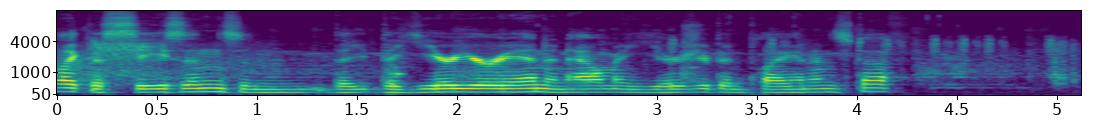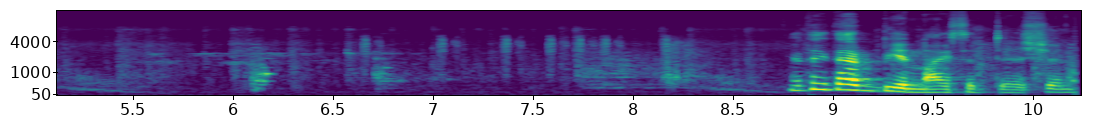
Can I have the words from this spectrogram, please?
Like the seasons and the, the year you're in and how many years you've been playing and stuff. I think that would be a nice addition.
